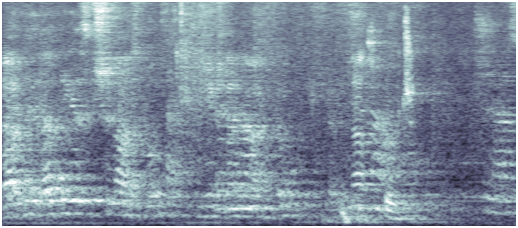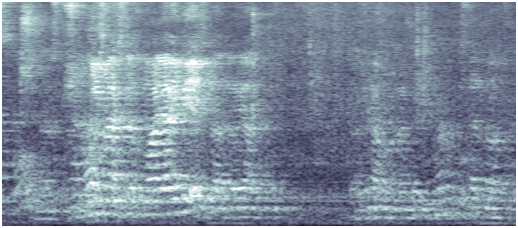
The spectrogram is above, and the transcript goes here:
Rady, rady jest 13. Kurczę. 13 maja i jest, no to jak? To ja mogę być na 14.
